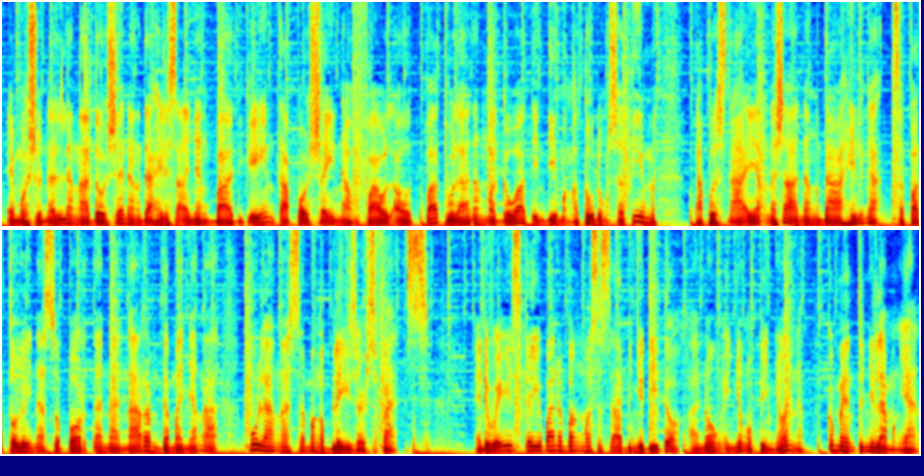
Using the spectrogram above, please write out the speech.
Emosyonal na nga daw siya nang dahil sa kanyang body game tapos siya ay na-foul out pa at wala nang magawa at hindi makatulong sa team. Tapos naiyak na siya nang dahil nga sa patuloy na suporta na naramdaman niya nga mula nga sa mga Blazers fans. Anyways, kayo ba na bang masasabi nyo dito? Anong inyong opinion? Komento nyo lamang yan.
